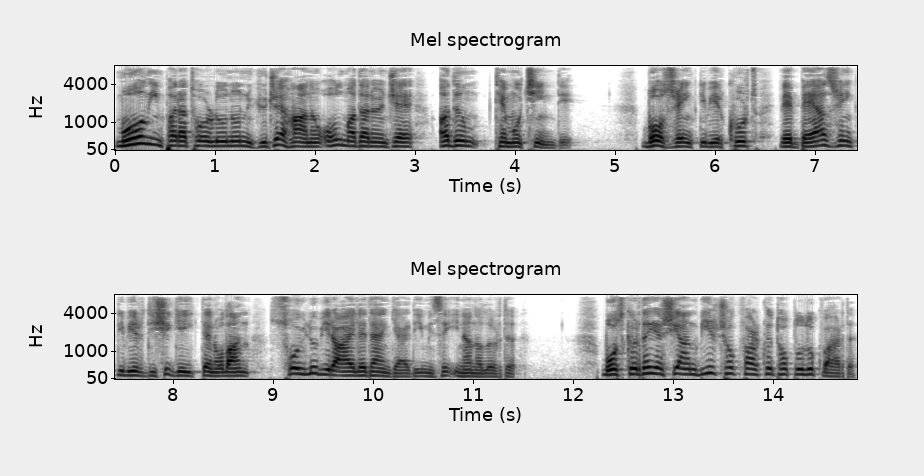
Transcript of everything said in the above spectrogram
Moğol İmparatorluğu'nun yüce hanı olmadan önce adım Temuçin'di. Boz renkli bir kurt ve beyaz renkli bir dişi geyikten olan soylu bir aileden geldiğimize inanılırdı. Bozkır'da yaşayan birçok farklı topluluk vardı.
